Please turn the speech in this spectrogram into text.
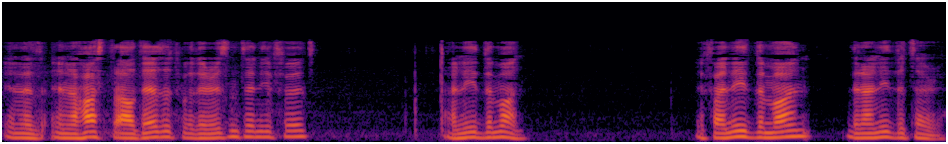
In a, in a hostile desert where there isn't any food? I need the man. If I need the man, then I need the Torah.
